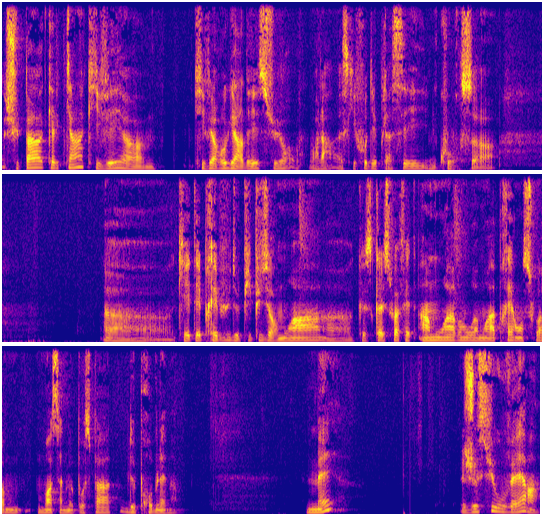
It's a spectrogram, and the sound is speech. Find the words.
je suis pas quelqu'un qui va qui va regarder sur, voilà, est-ce qu'il faut déplacer une course euh, euh, qui a été prévue depuis plusieurs mois, euh, que ce qu'elle soit faite un mois avant ou un mois après, en soi, moi, ça ne me pose pas de problème. Mais je suis ouvert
